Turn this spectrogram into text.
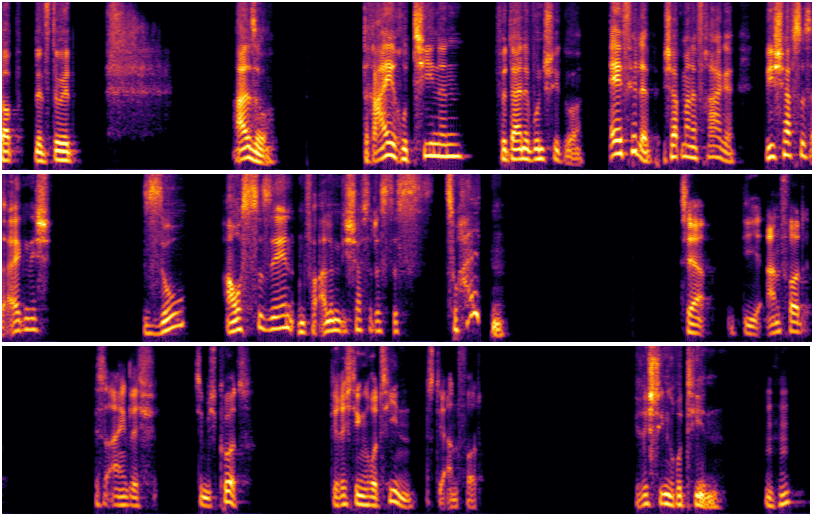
Top, let's do it. Also, drei Routinen für deine Wunschfigur. Ey Philipp, ich habe mal eine Frage. Wie schaffst du es eigentlich, so auszusehen und vor allem, wie schaffst du das, das zu halten? Tja, die Antwort ist eigentlich ziemlich kurz. Die richtigen Routinen ist die Antwort. Die richtigen Routinen. Mhm.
